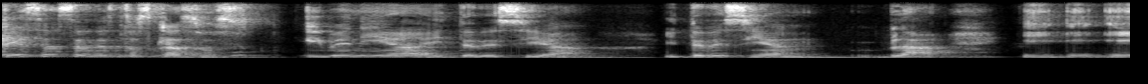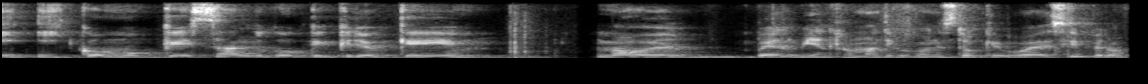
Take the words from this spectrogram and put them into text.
¿Qué se hace en estos casos? Y venía y te decía y te decían bla y, y, y, y, como que es algo que creo que me voy a ver bien romántico con esto que voy a decir, pero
